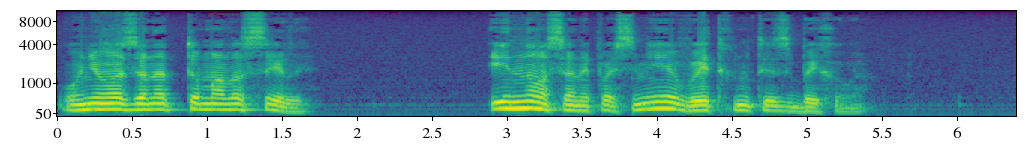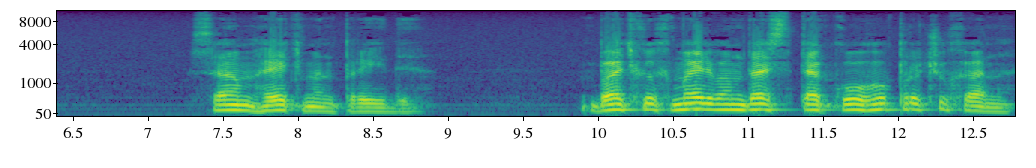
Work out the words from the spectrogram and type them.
У нього занадто мало сили, і носа не посміє витхнути з Бихова. Сам гетьман прийде. Батько Хмель вам дасть такого прочухана,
